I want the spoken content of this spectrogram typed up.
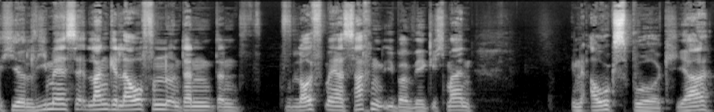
hier Limes lang gelaufen und dann, dann läuft man ja Sachen über Weg. Ich meine, in Augsburg, ja,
